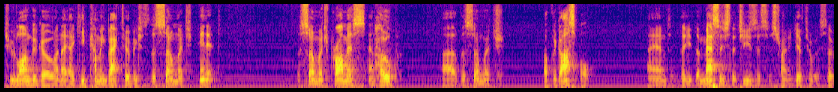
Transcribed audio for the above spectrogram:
too long ago, and I, I keep coming back to it because there's so much in it. There's so much promise and hope. Uh, there's so much of the gospel and the, the message that Jesus is trying to give to us. So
